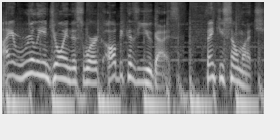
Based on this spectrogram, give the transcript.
I am really enjoying this work, all because of you guys. Thank you so much.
